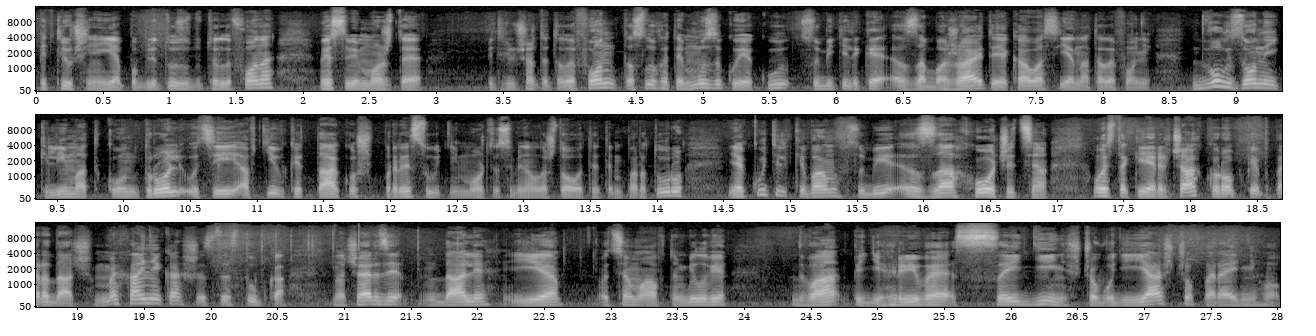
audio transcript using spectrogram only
Підключення є по Bluetooth до телефона. Ви собі можете підключати телефон та слухати музику, яку собі тільки забажаєте, яка у вас є на телефоні. Двохзонний клімат-контроль у цієї автівки також присутній. Можете собі налаштовувати температуру, яку тільки вам собі захочеться. Ось такий речах коробки передач. Механіка, шестиступка. На черзі далі є у цьому автомобілеві два підігріви сидінь, що водія, що переднього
